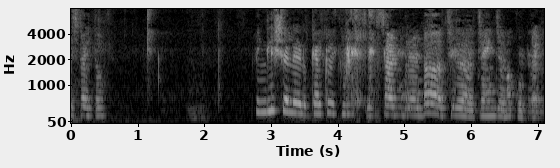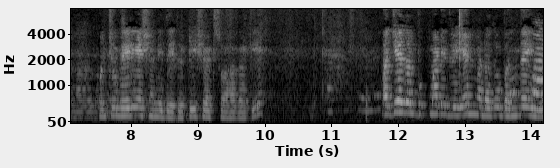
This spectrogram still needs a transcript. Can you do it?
ಎಷ್ಟಾಯ್ತು? ಇಂಗ್ಲಿಷ್ ಅಲ್ಲಿ ಹೇಳು ಕ್ಯಾಲ್ಕುಲೇಟ್ ಮಾಡಿ. ಸಿಕ್ಸ್ ಹಂಡ್ರೆಡ್ ಚೇಂಜ್ ಏನೋ ಕೊಟ್ಟೆ. ಒಂಚೂರು ವೇರಿಯೇಷನ್ ಇದೆ ಇದು ಟೀ ಶರ್ಟ್ಸು ಹಾಗಾಗಿ. ಅಜಯದಲ್ಲಿ ಬುಕ್ ಮಾಡಿದ್ವಿ ಏನು ಮಾಡೋದು? ಬಂದೇ ಇಲ್ಲ.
